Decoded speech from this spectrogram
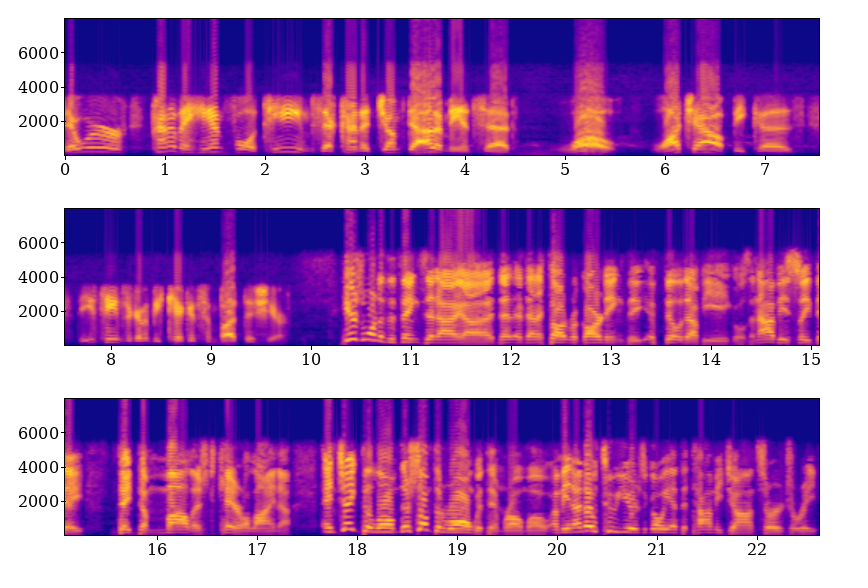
there were kind of a handful of teams that kind of jumped out at me and said, "Whoa, watch out because these teams are going to be kicking some butt this year." Here's one of the things that I uh, that that I thought regarding the Philadelphia Eagles, and obviously they they demolished Carolina. And Jake Delhomme, there's something wrong with him, Romo. I mean, I know two years ago he had the Tommy John surgery.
